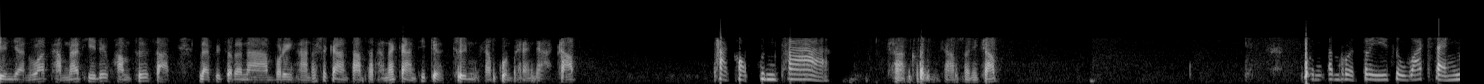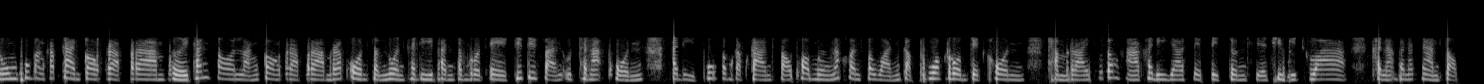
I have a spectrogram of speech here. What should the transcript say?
ยืนยันว่าทำหน้าที่ด้วยความซื่อสัตย์และพิจารณาบริหารราชการตามสถานการณ์ที่เกิดขึ้นครับ คุณแพงดาครับค่ะขอบคุณค่ะครับขอบคุณครับสวัสดีครับ พลตำรวจตรีสุวัสด์แสงนุ่มผู้บังคับการกองปราบปรามเผยขั้นตอนหลังกองปราบปรามรับโอนสำนวนคดีพันตำรวจเอกทิติสารอุทธนผล อดีตผู้กำกับการสพเมืองนครสวรรค์กับพวกรวมเจ็ดคนทำร้ายผู้ต้องหาคดียาเสพติดจนเสียชีวิตว่า คณะพนักงานสอบ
